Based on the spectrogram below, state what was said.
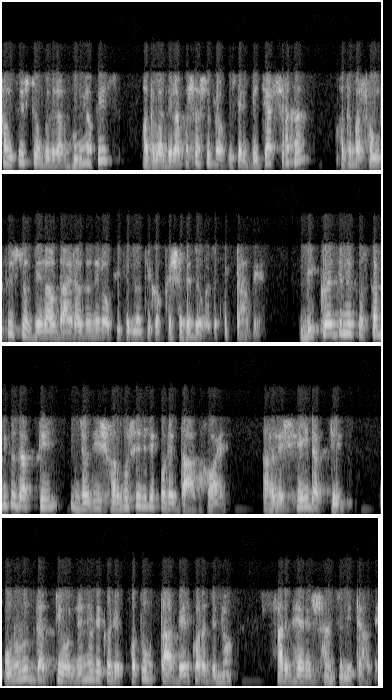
সংশ্লিষ্ট উপজেলা ভূমি অফিস অথবা জেলা প্রশাসকের অফিসের বিচার শাখা অথবা সংশ্লিষ্ট জেলা ও দায়রা জজের অফিসের নথিকক্ষের সাথে যোগাযোগ করতে হবে। বিক্রয়ের জন্য প্রস্তাবিত দাগটি যদি সর্বশেষ রেকর্ডের দাগ হয়, তাহলে সেই দাগটি অনুরূপ দাগটি অন্যান্য রেকর্ডে কত তা বের করার জন্য সার্ভেয়ারের সাহায্য নিতে হবে।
